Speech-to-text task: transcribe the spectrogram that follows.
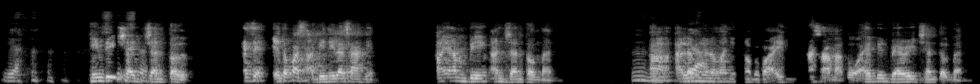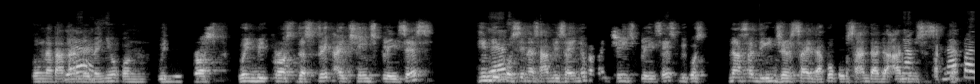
Yeah. Hindi siya gentle. Kasi ito pa, sabi nila sa akin, I am being a gentleman. Mhm. Ah, alam Yeah. niyo naman yung mga babaeng kasama ko. I've been very gentleman. Kung natatanda Yes. niyo kung when we cross when we cross the street, I change places. Hindi Yes. ko sinasabi sa inyo I change places because nasa danger side ako kung saan dadaan yung sasakyan. Napan,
